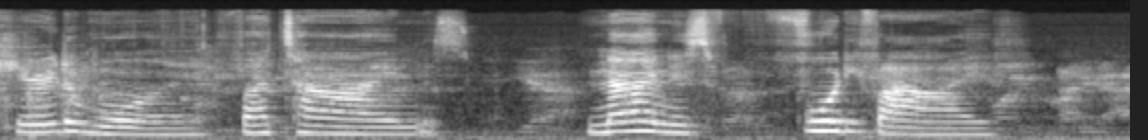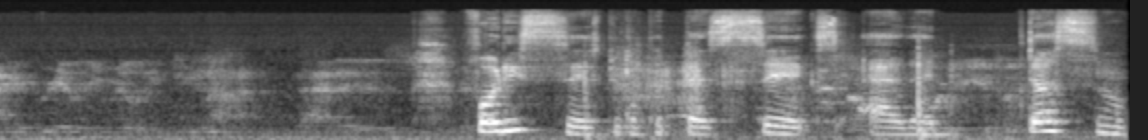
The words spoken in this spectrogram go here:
carry the 1. 5 times 9 is 45. 46, we can put that 6 at a decimal,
